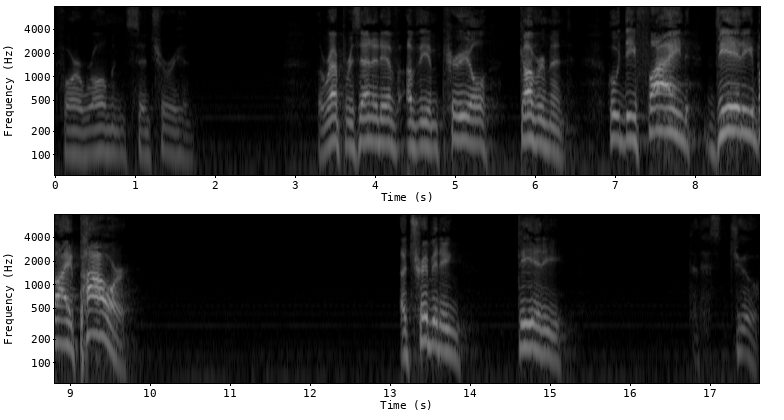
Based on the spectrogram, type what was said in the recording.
for a Roman centurion. The representative of the imperial government who defined deity by power, attributing deity to this Jew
